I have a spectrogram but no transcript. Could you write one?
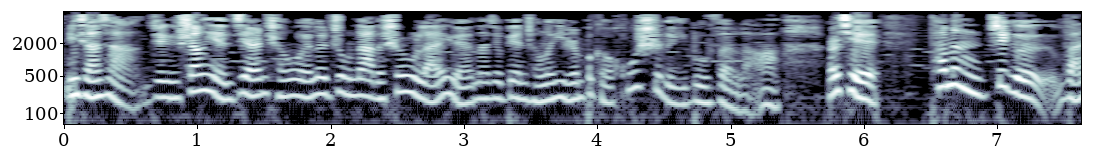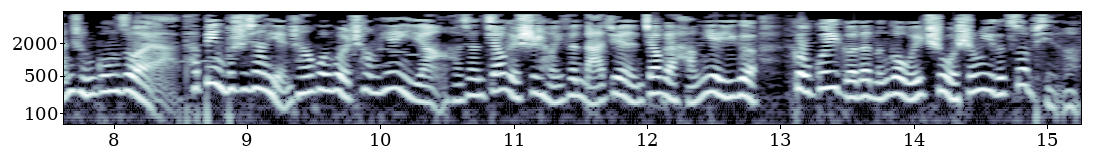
你想想，这个商演既然成为了重大的收入来源，那就变成了艺人不可忽视的一部分了啊！而且，他们这个完成工作呀，它并不是像演唱会或者唱片一样，好像交给市场一份答卷，交给行业一个够规格的、能够维持我声誉的作品啊，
